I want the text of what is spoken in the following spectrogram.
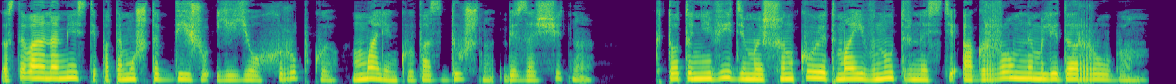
Застываю на месте, потому что вижу ее хрупкую, маленькую, воздушную, беззащитную. Кто-то невидимый шинкует мои внутренности огромным ледорубом.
